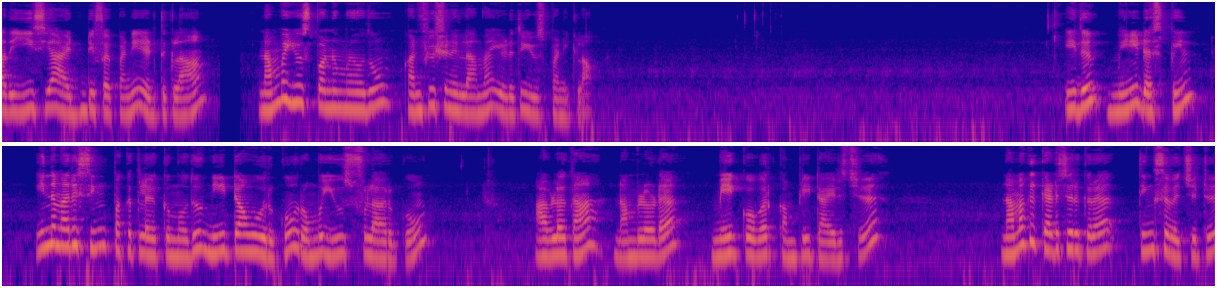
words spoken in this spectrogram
அதை ஈஸியாக ஐடென்டிஃபை பண்ணி எடுத்துக்கலாம். நம்ம யூஸ் பண்ணும்போதும் கன்ஃபியூஷன் இல்லாமல் எடுத்து யூஸ் பண்ணிக்கலாம். இது மினி டஸ்ட்பின் இந்த மாதிரி சிங்க் பக்கத்தில் இருக்கும்போது நீட்டாகவும் இருக்கும் ரொம்ப யூஸ்ஃபுல்லாக இருக்கும். அவ்வளோதான் நம்மளோட மேக் ஓவர் கம்ப்ளீட் ஆயிடுச்சு நமக்கு கிடச்சிருக்கிற திங்ஸை வச்சுட்டு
